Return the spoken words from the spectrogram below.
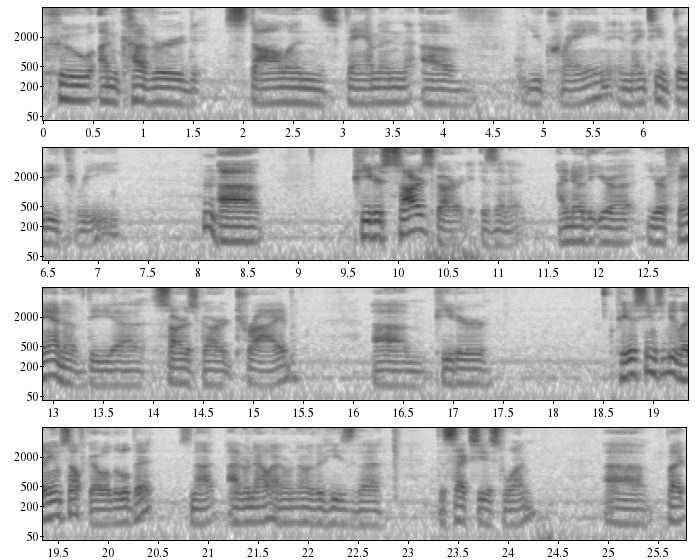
who uncovered Stalin's famine of Ukraine in 1933. Uh, Peter Sarsgaard is in it. I know that you're a you're a fan of the uh, Sarsgaard tribe. Um, Peter Peter seems to be letting himself go a little bit. It's not. I don't know. I don't know that he's the the sexiest one, uh, but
